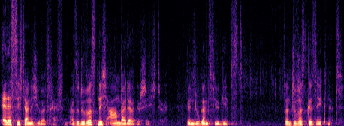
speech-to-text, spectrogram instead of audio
er lässt sich da nicht übertreffen. Also du wirst nicht arm bei der Geschichte, wenn du ganz viel gibst, sondern du wirst gesegnet.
